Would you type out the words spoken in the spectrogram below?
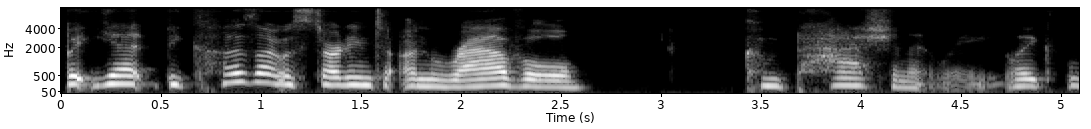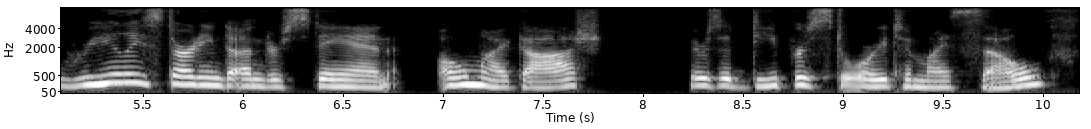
But yet, because I was starting to unravel compassionately, like really starting to understand, oh my gosh, there's a deeper story to myself.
